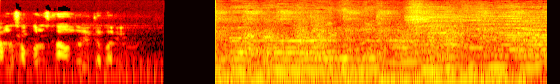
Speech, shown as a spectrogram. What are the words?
আমরা সব মানুষকে আনন্দ দিতে পারি। Thank you.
